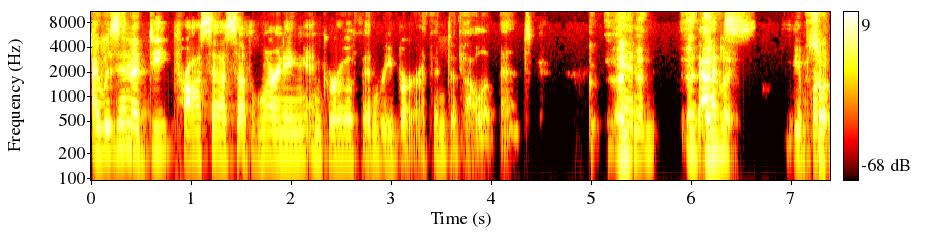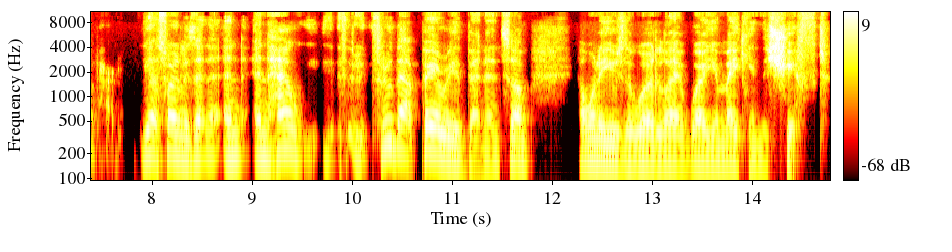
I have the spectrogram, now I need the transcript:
I was in a deep process of learning and growth and rebirth and development. And, and, and that's and, the important so, part. Yeah, sorry, Liz, and and, and how through that period then, and so I want to use the word where you're making the shift,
